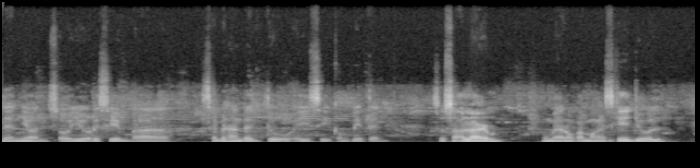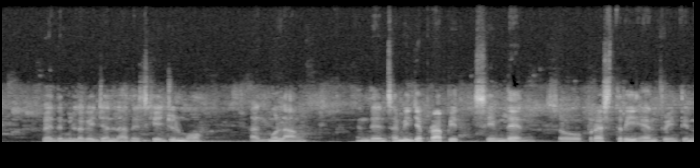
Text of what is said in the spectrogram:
Then, yun. So, you receive uh, 702 AC completed. So, sa alarm, kung meron ka mga schedule, pwede mo ilagay dyan lahat ng schedule mo add mo lang. And then sa media profit same din. So press 3 and 29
